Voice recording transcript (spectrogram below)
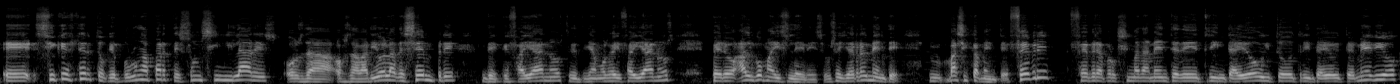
Eh, sí que é certo que por unha parte son similares os da os da variola de sempre, de que faianos, que tiñamos aí faianos, pero algo máis leves, ou seja, realmente basicamente febre, febre aproximadamente de 38, 38 e medio,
